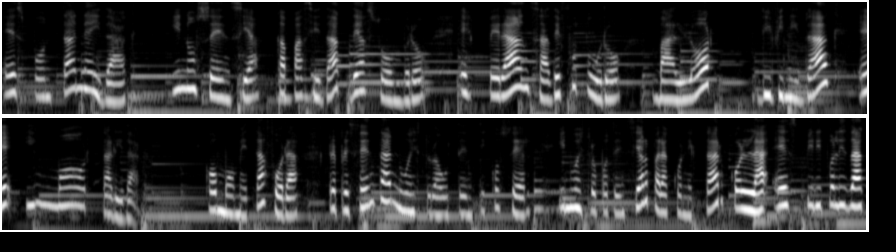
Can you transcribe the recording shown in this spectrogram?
espontaneidad, inocencia, capacidad de asombro, esperanza de futuro, valor, divinidad e inmortalidad. Como metáfora, representa nuestro auténtico ser y nuestro potencial para conectar con la espiritualidad,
